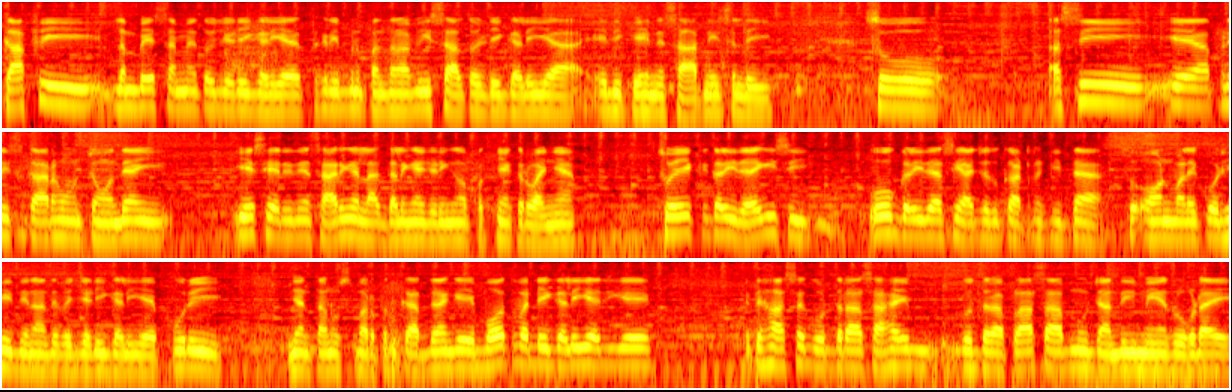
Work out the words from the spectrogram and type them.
ਕਾਫੀ ਲੰਬੇ ਸਮੇਂ ਤੋਂ ਜਿਹੜੀ ਗਲੀ ਹੈ ਤਕਰੀਬਨ 15-20 ਸਾਲ ਤੋਂ ਜਿਹੜੀ ਗਲੀ ਆ, ਇਹਦੀ ਕਿਸੇ ਨੇ ਸਾਰ ਨਹੀਂ ਚੱਲੀ ਸੋ ਅਸੀਂ ਇਹ ਆਪਣੀ ਸਰਕਾਰ ਹੋਣ ਚਾਹੁੰਦੇ ਹੀ ਇਸ ਏਰੀਏ ਦੀਆਂ ਸਾਰੀਆਂ ਲਾ- ਗਲੀਆਂ ਜਿਹੜੀਆਂ ਉਹ ਪੱਕੀਆਂ ਕਰਵਾਈਆਂ। ਸੋ ਇੱਕ ਗਲੀ ਰਹਿ ਗਈ ਸੀ, ਉਹ ਗਲੀ ਦਾ ਅਸੀਂ ਅੱਜ ਉਦਘਾਟਨ ਕੀਤਾ। ਸੋ ਆਉਣ ਵਾਲੇ ਕੁਝ ਹੀ ਦਿਨਾਂ ਦੇ ਵਿੱਚ ਜਿਹੜੀ ਗਲੀ ਹੈ, ਪੂਰੀ ਜਨਤਾ ਨੂੰ ਸਮਰਪਿਤ ਕਰ ਦਿਆਂਗੇ। ਬਹੁਤ ਵੱਡੀ ਗਲੀ ਹੈ ਜੀ, ਇਹ ਇਤਿਹਾਸਕ ਗੁਰਦੁਆਰਾ ਸਾਹਿਬ, ਗੁਰਦੁਆਰਾ ਪਲਾਸ ਸਾਹਿਬ ਨੂੰ ਜਾਂਦੀ ਮੇਨ ਰੋਡ ਹੈ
